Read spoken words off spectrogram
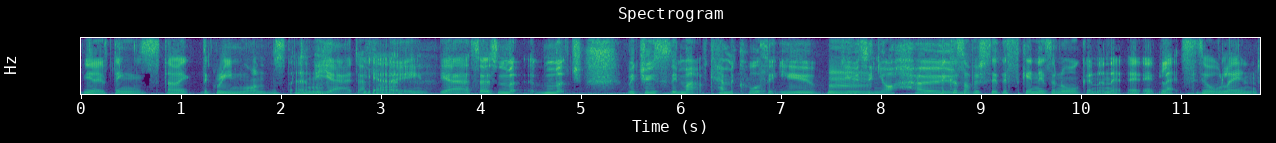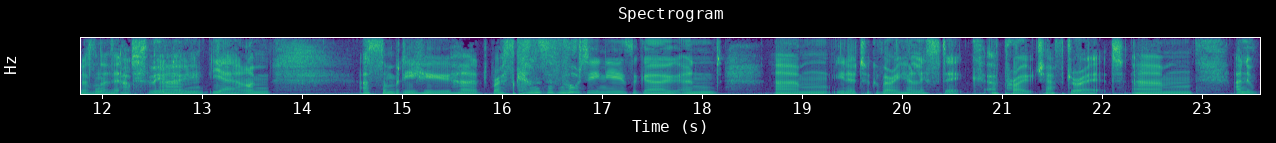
you know, things like the green ones then? Yeah, definitely. Yeah, so it's mu- much reduce the amount of chemicals that you use in your home. Because obviously the skin is an organ and it, it, it lets it all in, doesn't it? Um, Absolutely. yeah, I'm as somebody who had breast cancer 14 years ago and um, you know took a very holistic approach after it, um, and in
